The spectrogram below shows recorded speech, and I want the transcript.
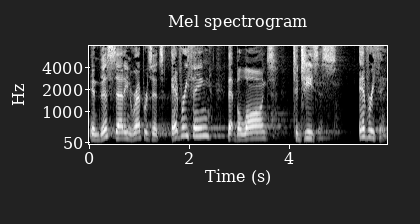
in this setting represents everything that belongs to Jesus. Everything.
